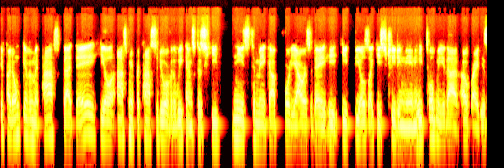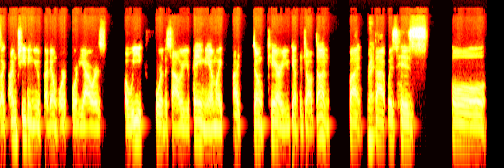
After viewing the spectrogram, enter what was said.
if I don't give him a task that day, he'll ask me for tasks to do over the weekends because he needs to make up 40 hours a day. He, he feels like he's cheating me. And he told me that outright. He's like, I'm cheating you if I don't work 40 hours a week for the salary you're paying me. I'm like, I don't care. You get the job done. But right. that was his full,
